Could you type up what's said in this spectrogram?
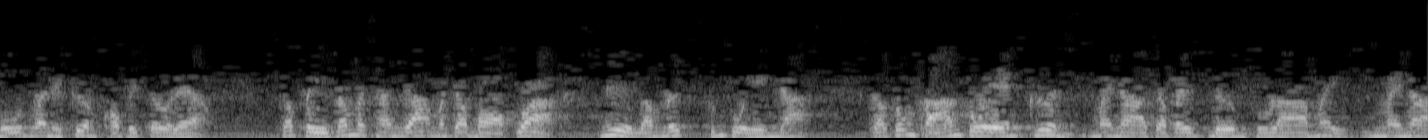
มูลไว้ในเครื่องคอมพิวเตอร์แล้วสติสัมปชัญญะมันจะบอกว่า นี่ลำลึกถึงตัวเองได้เราสงสารตัวเองขึ้น ไม่น่าจะไปดื่มสุราไม่ไม่น่า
